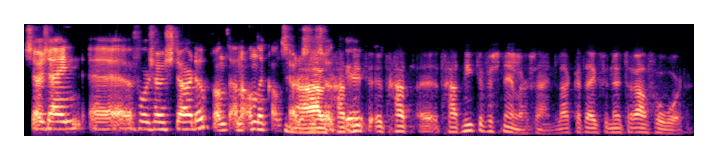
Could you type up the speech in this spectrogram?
zou zijn eh, voor zo'n start-up? Want aan de andere kant zouden Nou, ze het, dus ook gaat weer... niet, het, gaat, eh, het gaat niet de versneller zijn. Laat ik het even neutraal verwoorden.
